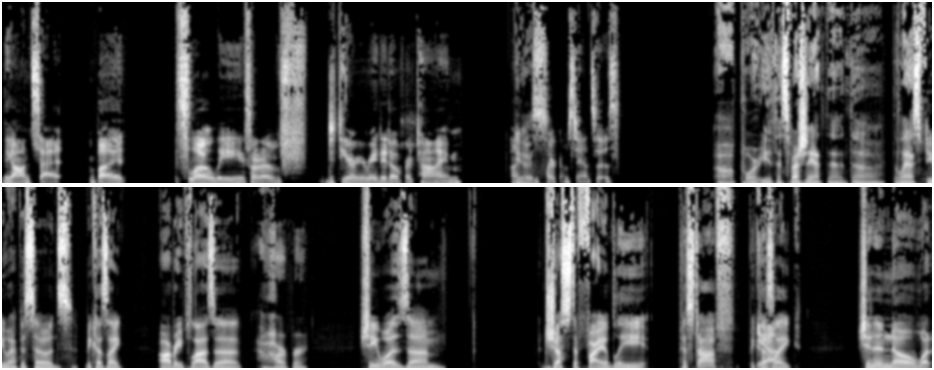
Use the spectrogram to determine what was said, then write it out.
the onset, but slowly sort of deteriorated over time under the circumstances. Oh, poor Ethan, especially at the the the last few episodes, because like Aubrey Plaza Harper, she was um justifiably pissed off because Yeah. like she didn't know what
